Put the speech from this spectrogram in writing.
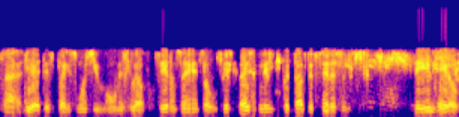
society here at this place once you on this level. See what I'm saying? So it's basically productive citizens being held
